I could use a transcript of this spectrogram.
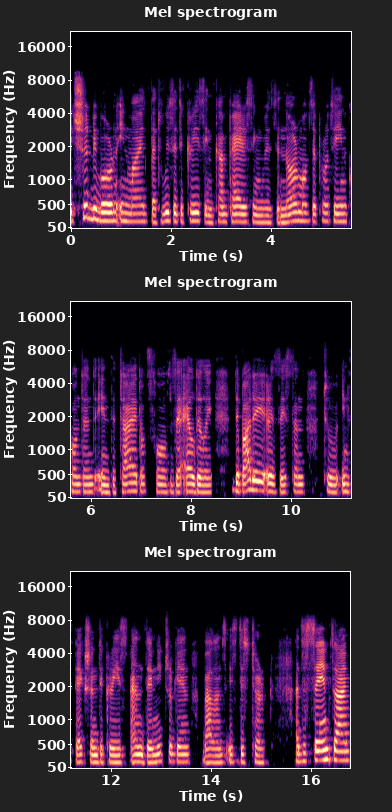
It should be borne in mind that with a decrease in comparison with the norm of the protein content in the diet of, of the elderly, the body resistance to infection decreases and the nitrogen balance is disturbed. At the same time,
